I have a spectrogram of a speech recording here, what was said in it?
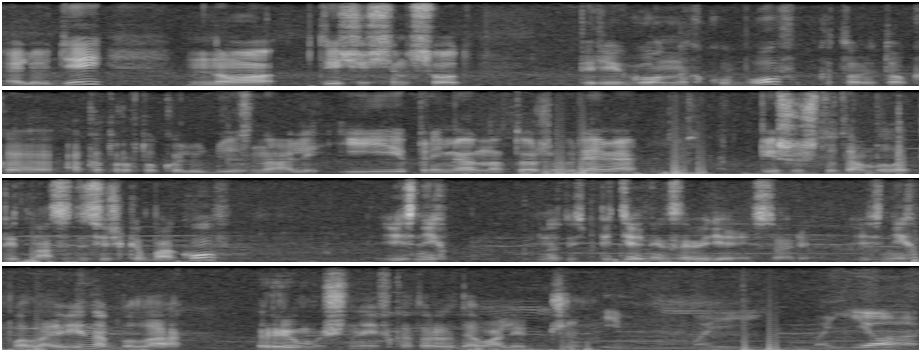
э, людей, но 1700 перегонных кубов, которые только, о которых только люди знали, и примерно в то же время пишут, что там было 15 тысяч кабаков, из них, ну, то есть питейных заведений, сори, из них половина была рюмочные, в которых давали джин. И мои- моя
